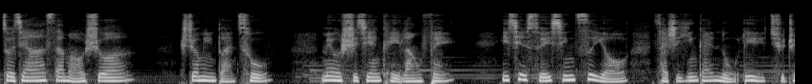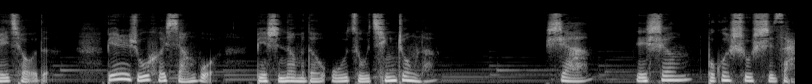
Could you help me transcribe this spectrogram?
作家三毛说：“生命短促，没有时间可以浪费，一切随心自由才是应该努力去追求的。别人如何想我，便是那么的无足轻重了。是啊，人生不过数十载，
